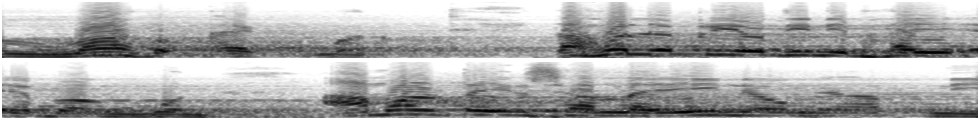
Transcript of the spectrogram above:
আল্লাহ একবার তাহলে প্রিয় দিনী ভাই এবং বোন, আমলটা ইনশাল্লাহ এই নিয়মে আপনি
